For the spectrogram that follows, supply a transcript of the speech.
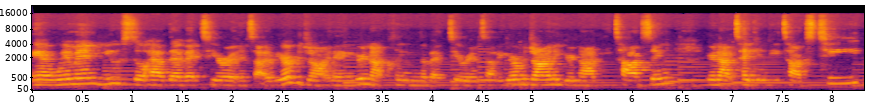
And women you still have that bacteria inside of your vagina and you're not cleaning the bacteria inside of your vagina. You're not detoxing. You're not taking detox tea.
